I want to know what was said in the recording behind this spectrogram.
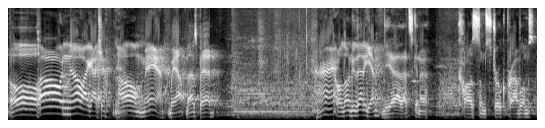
Oh, Oh no, I got you. Oh man. yeah, that's bad. All right, well, don't do that again. Yeah, that's gonna cause some stroke problems.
